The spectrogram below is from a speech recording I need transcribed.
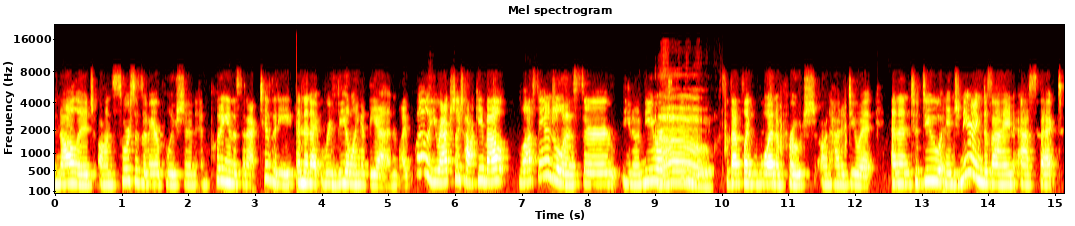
knowledge on sources of air pollution and putting in this an activity and then revealing at the end like oh, well you're actually talking about los angeles or you know new york oh. city so that's like one approach on how to do it and then to do an engineering design aspect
